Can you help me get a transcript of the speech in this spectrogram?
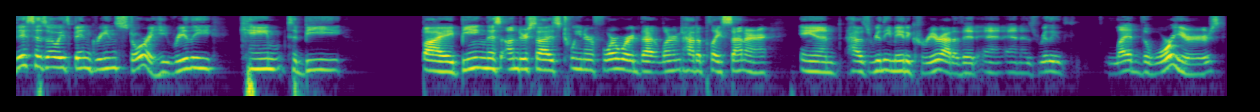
this has always been Green's story. He really came to be by being this undersized tweener forward that learned how to play center and has really made a career out of it and, and has really led the Warriors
